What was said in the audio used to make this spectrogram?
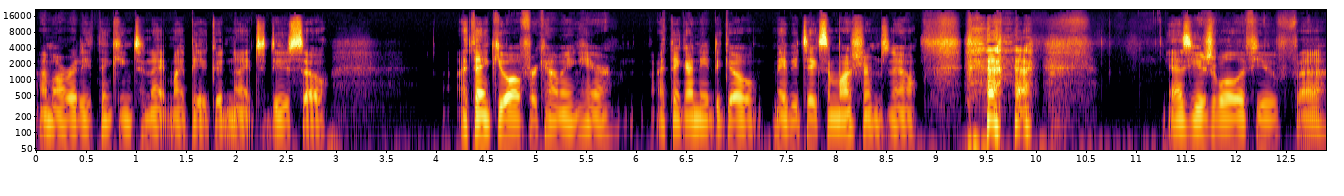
I'm already thinking tonight might be a good night to do so. I thank you all for coming here. I think I need to go maybe take some mushrooms now. As usual, if you've uh,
